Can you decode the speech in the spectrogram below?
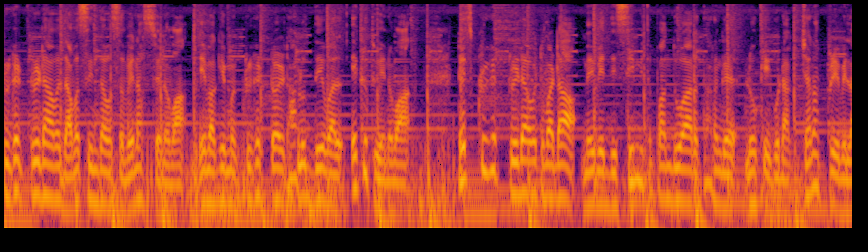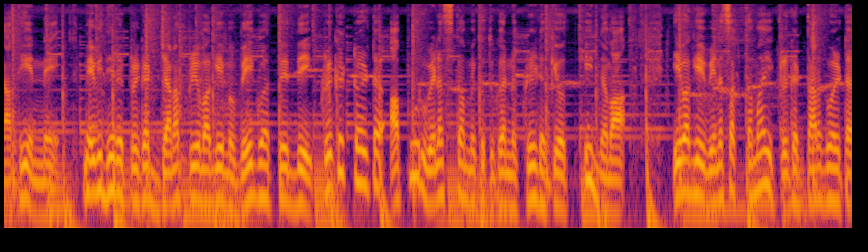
ක්‍රිකට් ක්‍රඩාව දවසින් දවස වෙනස් වෙනවා. ඒවගේම ක්‍රිකට්වලට අලුත් දේවල් එකතු වෙනවා. ටෙස් ක්‍රිකට් ක්‍රඩාවට වඩා මේ වෙදදි සීමිත පන්දුවාර තරඟ ලෝකෙ ගොඩක් ජනප්‍රිය වෙලා තියෙන්නේ. මේ විදිර ක්‍රිකට් ජනප්‍රිය වගේම වේගවත් වෙද්දී ක්‍රිකට්වලට අපූර් වෙනස්කම් එකතු කරන ක්‍රීඩකයොත් ඉන්නවා. ඒවගේ වෙනසක් තමයි ක්‍රිකට් තරගවලට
